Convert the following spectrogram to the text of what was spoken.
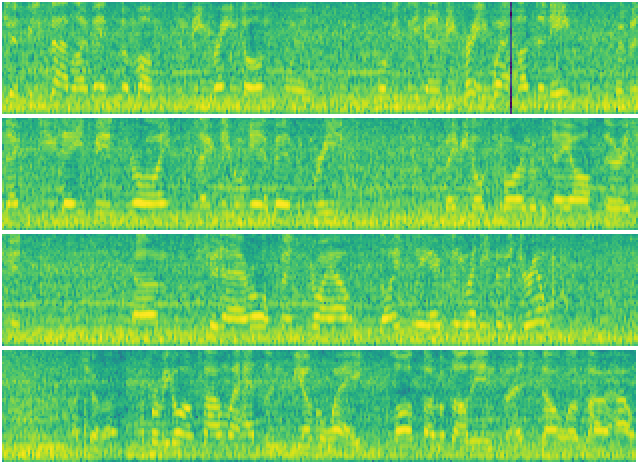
it's just been sat like this for months and been rained on so it's obviously going to be pretty wet underneath with the next few days being dry hopefully we'll get a bit of a breeze maybe not tomorrow but the day after it should um, should air off and dry out nicely hopefully ready for the drill I probably got to plough my headlands the other way. Last time I ploughed the edge now I want to plough it out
